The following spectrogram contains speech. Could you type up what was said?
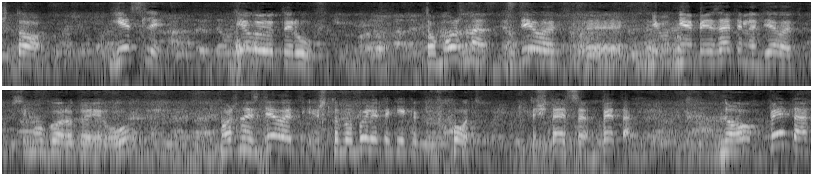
что если делают Эрув, то можно сделать, э, не, обязательно делать по всему городу Иру, можно сделать, чтобы были такие, как вход, это считается петах. Но петах,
